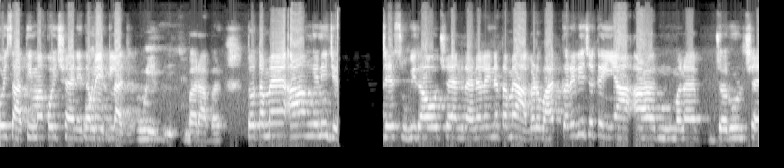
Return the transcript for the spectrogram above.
કોઈ સાથીમાં કોઈ છે નહીં? તમે એકલા જ? હું એકલી બરાબર. તો તમે આ અંગેની જે સુવિધાઓ છે અને એને લઈને તમે આગળ વાત કરેલી છે કે અહીંયા આ મને જરૂર છે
